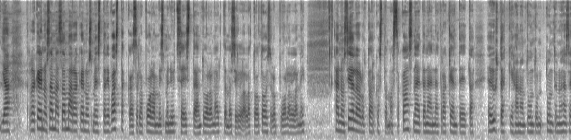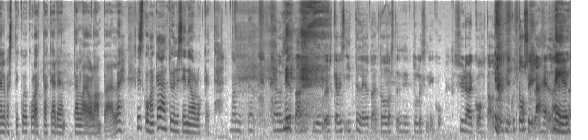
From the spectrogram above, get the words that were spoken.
Ja rakennus, sama, sama rakennusmestari vastakkaisella puolella, missä me nyt seistään tuolla näyttämösillalla tuolla toisella puolella, niin hän on siellä ollut tarkastamassa myös näitä, näin, näitä rakenteita, ja yhtäkkiä hän on tuntunut, tuntunut ihan selvästi, kun joku laittaa käden tällä olan päälle. Ja sitten kun hän kääntyy, niin siinä ei ollut ketään. No niin, tällaisia niin. taas, niin kuin jos kävisi itselle jotain tuollaista, niin tulisi niin kuin sydänkohtaus, olisi niin kuin tosi lähellä. niin.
